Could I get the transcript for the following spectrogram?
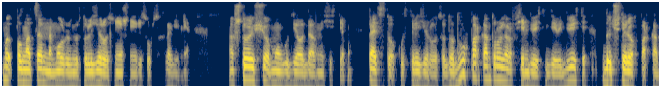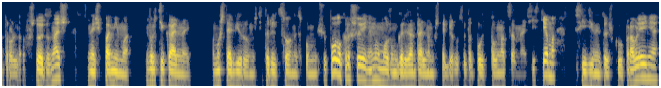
мы полноценно можем виртуализировать внешние ресурсы хранения. А что еще могут делать данные системы? 5.100 кластеризируется до двух пар контроллеров, 7.200, 9.200 до четырех пар контроллеров. Что это значит? Значит, помимо вертикальной масштабируемости традиционной с помощью полок расширения, мы можем горизонтально масштабироваться. Это будет полноценная система с единой точкой управления,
